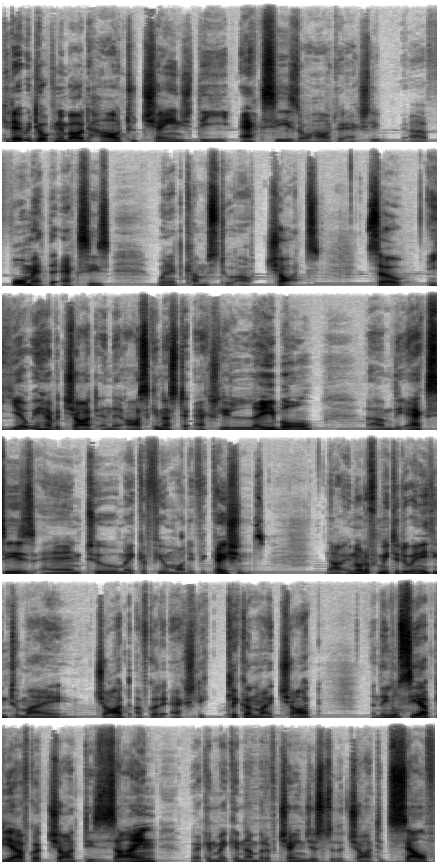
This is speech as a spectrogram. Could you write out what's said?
Today we're talking about how to change the axes or how to actually uh, format the axes when it comes to our charts. So here we have a chart and they're asking us to actually label um, the axes and to make a few modifications. Now, in order for me to do anything to my chart, I've got to actually click on my chart and then you'll see up here I've got chart design where I can make a number of changes to the chart itself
